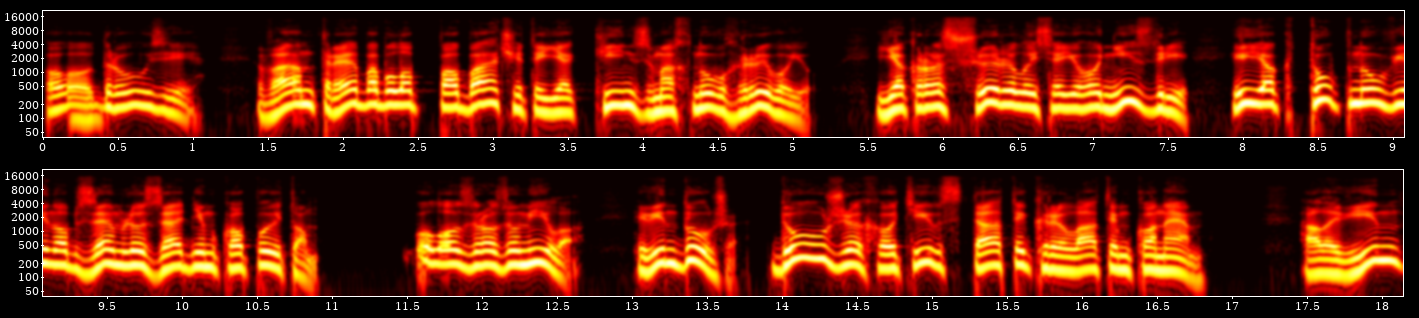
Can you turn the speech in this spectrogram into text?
О, друзі, вам треба було б побачити, як кінь змахнув гривою, як розширилися його ніздрі і як тупнув він об землю заднім копитом. Було зрозуміло, він дуже, дуже хотів стати крилатим конем. Але він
